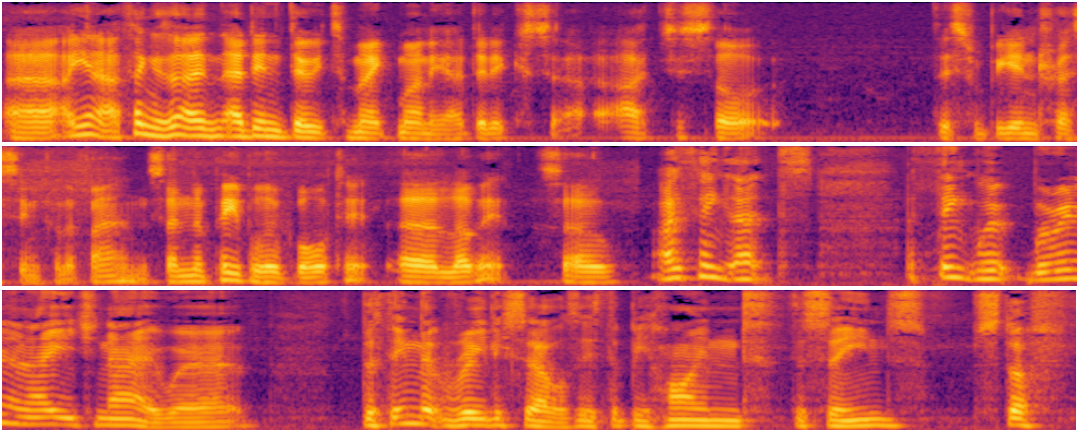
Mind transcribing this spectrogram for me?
Uh, you know, I think I, I didn't do it to make money. I did it because I just thought this would be interesting for the fans and the people who bought it uh, love it. So I think that's. I think we're we're in an age now where the thing that really sells is the behind the scenes stuff.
